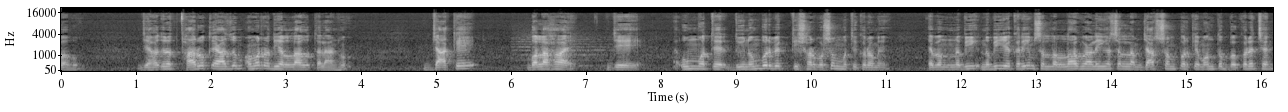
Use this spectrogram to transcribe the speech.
পাবো যে হজরত ফারুক আজম অমর রদি আল্লাহ তালানহু যাকে বলা হয় যে উম্মতের দুই নম্বর ব্যক্তি সর্বসম্মতিক্রমে এবং নবী নবী করিম সাল্লাহ আলী আসাল্লাম যার সম্পর্কে মন্তব্য করেছেন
